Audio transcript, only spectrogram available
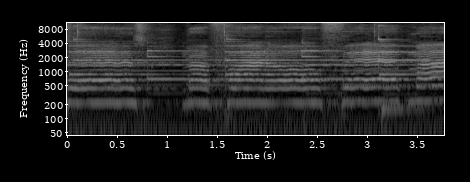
is my final fit, my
